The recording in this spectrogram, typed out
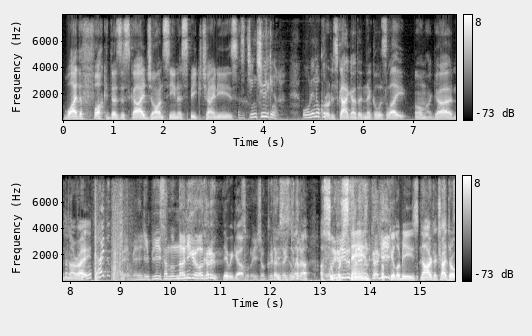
Why the fuck does this guy John Cena speak Chinese? Bro, this guy got the Nicholas Light. Oh my god, am I right? There we go. This is like a, a super stand of Killer Bees. Naruto tried to throw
